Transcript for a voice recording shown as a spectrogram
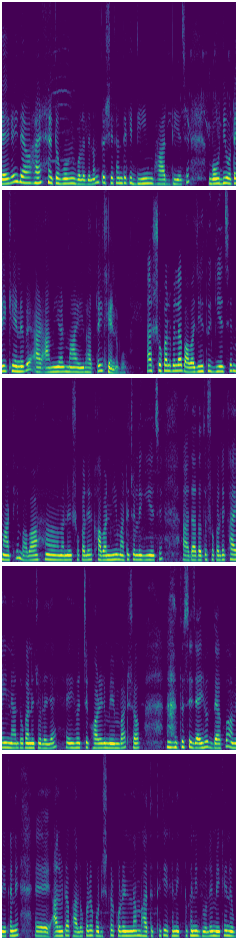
জায়গায় দেওয়া হয় তবু আমি বলে দিলাম। তো সেখান থেকে ডিম, ভাত দিয়েছে, বৌদি ওটাই খেয়ে নেবে আর আমি আর মা এই ভাতটাই খেয়ে নেব। আর সকালবেলা বাবা যেহেতু গিয়েছে মাঠে, বাবা মানে সকালের খাবার নিয়ে মাঠে চলে গিয়েছে। আর দাদা তো সকালে খাই না, দোকানে চলে যায়। এই হচ্ছে ঘরের মেম্বার সব। তো সে যাই হোক, দেখো আমি এখানে আলুটা ভালো করে পরিষ্কার করে নিলাম। ভাতের থেকে এখানে একটুখানি ডোলে মেখে নেব।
